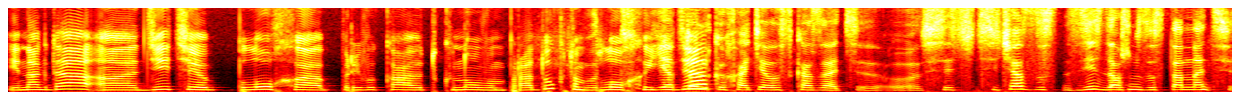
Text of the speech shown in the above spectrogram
Иногда а, дети плохо привыкают к новым продуктам, вот плохо едят. Я только хотела сказать, э, сейчас здесь должны застонать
